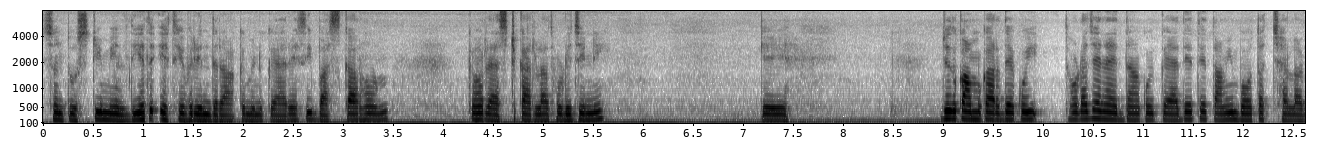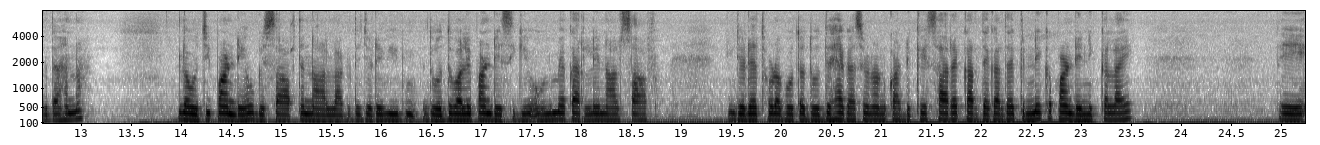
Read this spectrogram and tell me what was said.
ਸੰਤੁਸ਼ਟੀ ਮਿਲਦੀ ਹੈ। ਅਤੇ ਇੱਥੇ ਵਰਿੰਦਰ ਆ ਕੇ ਮੈਨੂੰ ਕਹਿ ਰਹੇ ਸੀ, ਬਸ ਕਰ ਹੁਣ, ਕਿਉਂ ਰੈਸਟ ਕਰ ਲਾ ਥੋੜੀ ਨਹੀਂ ਕਿ ਜਦੋਂ ਕੰਮ ਕਰਦੇ ਕੋਈ ਥੋੜ੍ਹਾ ਜਿਹਾ ਨਾ ਇਦਾਂ ਕੋਈ ਕਹਿ ਦੇ ਤੇ ਤਾਂ ਵੀ ਬਹੁਤ ਅੱਛਾ ਲੱਗਦਾ ਹੈ ਨਾ ਲਓ ਜੀ, ਭਾਂਡੇ ਹੋ ਗਏ ਸਾਫ਼ ਅਤੇ ਨਾਲ ਲੱਗਦੇ ਜਿਹੜੇ ਵੀ ਦੁੱਧ ਵਾਲੇ ਭਾਂਡੇ ਸੀਗੇ, ਉਹ ਵੀ ਮੈਂ ਕਰ ਲਏ ਨਾਲ ਸਾਫ਼। ਜਿਹੜਾ ਥੋੜ੍ਹਾ ਬਹੁਤਾ ਦੁੱਧ ਹੈਗਾ ਸੀ, ਉਹਨਾਂ ਨੂੰ ਕੱਢ ਕੇ ਸਾਰੇ ਕਰਦੇ ਕਰਦੇ ਕਿੰਨੇ ਕੁ ਭਾਂਡੇ ਨਿਕਲ ਆਏ। ਅਤੇ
